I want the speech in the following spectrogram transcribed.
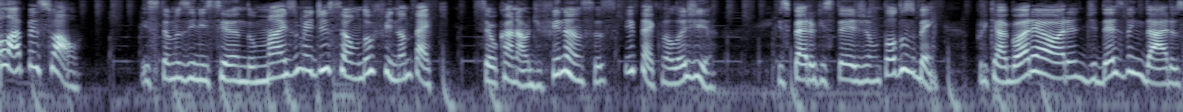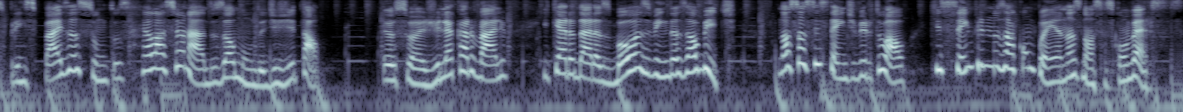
Olá, pessoal! Estamos iniciando mais uma edição do Finantech, seu canal de finanças e tecnologia. Espero que estejam todos bem, porque agora é hora de desvendar os principais assuntos relacionados ao mundo digital. Eu sou a Júlia Carvalho e quero dar as boas-vindas ao Bit, nosso assistente virtual que sempre nos acompanha nas nossas conversas.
